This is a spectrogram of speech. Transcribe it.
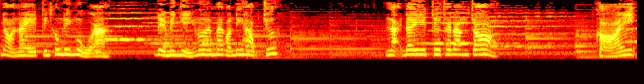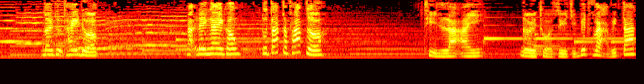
Nhỏ này tính không đi ngủ à? Để mình nghỉ ngơi mai còn đi học chứ. Lại đây tôi thay băng cho. Khỏi, đây tự thay được. Lại đây ngay không? Tôi tát cho phát giờ. Thì lại, đời thủa gì chỉ biết vả với tát.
